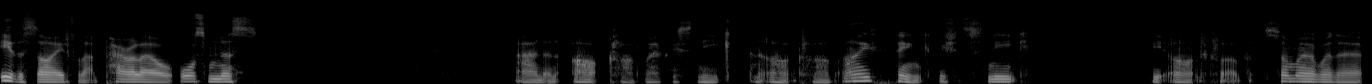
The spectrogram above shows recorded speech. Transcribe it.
Either side for that parallel awesomeness. And an art club. Where can we sneak an art club? I think we should sneak the art club somewhere where they're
